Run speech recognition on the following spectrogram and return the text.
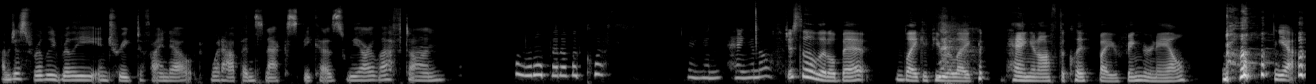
i'm just really really intrigued to find out what happens next because we are left on a little bit of a cliff hanging hanging off. Just a little bit. Like if you were like hanging off the cliff by your fingernail. Yeah.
